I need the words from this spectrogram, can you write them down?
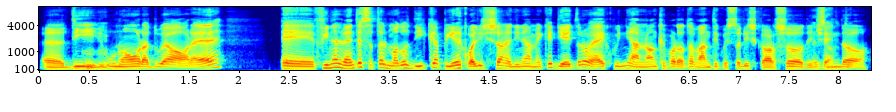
eh, di Mhm. un'ora, due ore. E finalmente è stato il modo di capire quali ci sono le dinamiche dietro e quindi hanno anche portato avanti questo discorso dicendo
